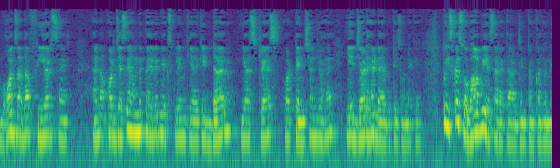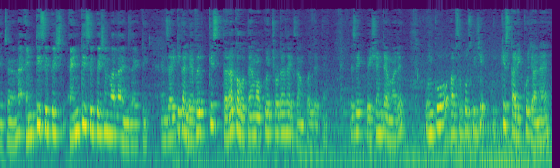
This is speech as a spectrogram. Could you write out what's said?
बहुत ज़्यादा फियर्स है। है ना? और जैसे हमने पहले भी एक्सप्लेन किया है कि डर या स्ट्रेस और टेंशन जो है, ये जड़ है डायबिटीज़ होने के। तो इसका स्वभाव भी ऐसा रहता है अर्जेंटम का जो नेचर है ना? एंटीसिपेशन एंटीसिपेशन वाला एंजाइटी एंजाइटी का लेवल किस तरह का होता है, हम आपको एक छोटा सा एग्ज़ाम्पल देते हैं। जैसे एक पेशेंट है हमारे, उनको आप सपोज़ कीजिए 21 तारीख को जाना है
